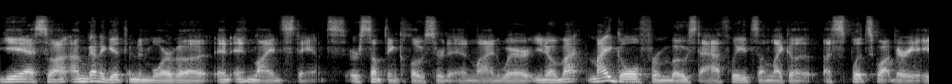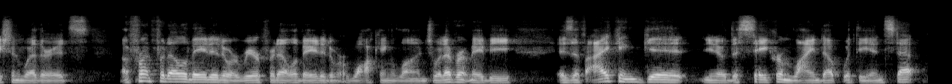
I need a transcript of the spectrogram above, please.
Yeah, so I'm going to get them in more of a an inline stance or something closer to inline. Where you know my my goal for most athletes on like a, a split squat variation, whether it's a front foot elevated or rear foot elevated or walking lunge, whatever it may be, is if I can get you know the sacrum lined up with the instep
